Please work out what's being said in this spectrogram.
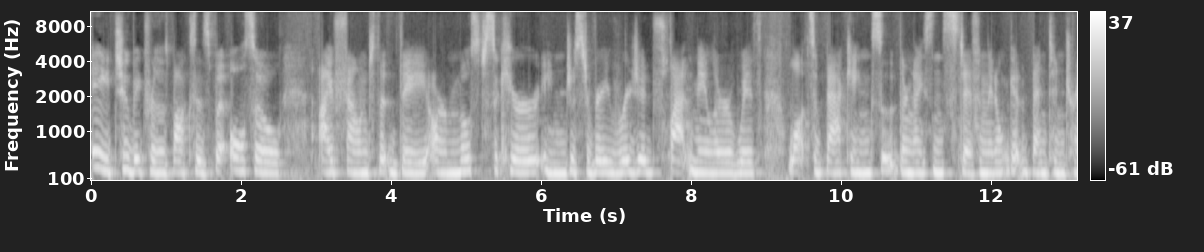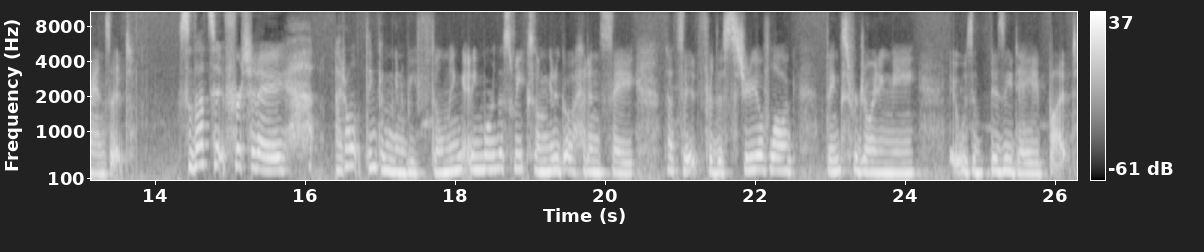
A, too big for those boxes, but also I've found that they are most secure in just a very rigid flat mailer with lots of backing so that they're nice and stiff and they don't get bent in transit. So that's it for today. I don't think I'm going to be filming anymore this week, so I'm going to go ahead and say that's it for this studio vlog. Thanks for joining me. It was a busy day, but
